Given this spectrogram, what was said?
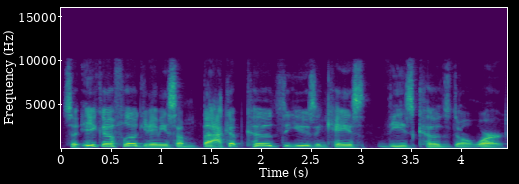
So EcoFlow gave me some backup codes to use in case these codes don't work.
